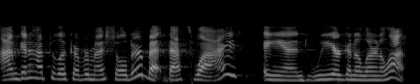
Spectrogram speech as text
I'm going to have to look over my shoulder, but that's why. And we are going to learn a lot.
